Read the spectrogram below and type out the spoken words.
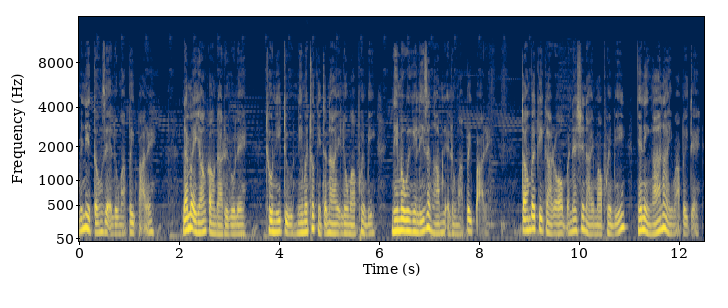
မိနစ်30အလိုမှပိတ်ပါတယ်လက်မဲ့ရောင်းကောင်တာတွေကိုလည်းထိုနည်းတူနေမထွက်ခင်တနားရီအလုံးမှာဖွင့်ပြီးနေမဝင်ခင်45မိနစ်အလုံးမှာပိတ်ပါတယ်။တောင်ဘက်ကိတ်ကတော့မနက်၈နာရီမှာဖွင့်ပြီးညနေ9နာရီမှာပိတ်တယ်။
